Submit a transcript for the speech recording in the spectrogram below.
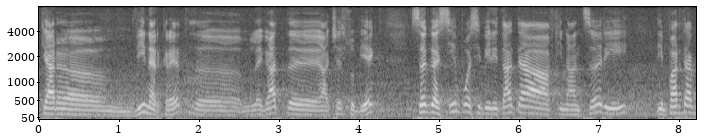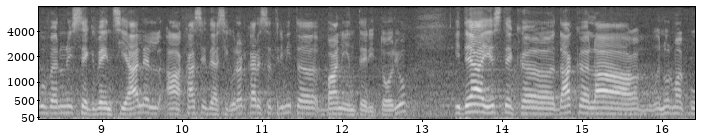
chiar vineri, cred, legat de acest subiect, să găsim posibilitatea finanțării din partea guvernului secvențiale a casei de asigurări care să trimită banii în teritoriu. Ideea este că dacă la, în urmă cu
